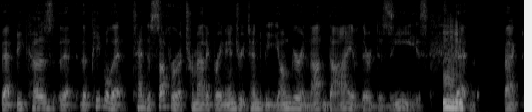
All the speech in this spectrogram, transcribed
that because the, the people that tend to suffer a traumatic brain injury tend to be younger and not die of their disease, mm-hmm. that fact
